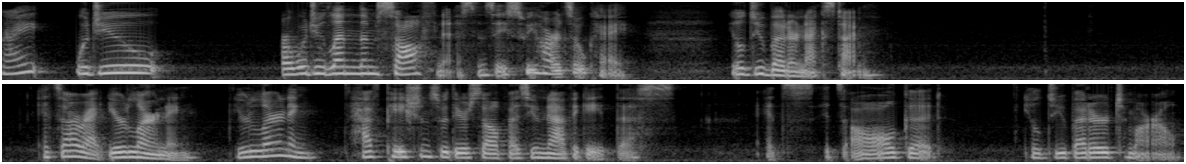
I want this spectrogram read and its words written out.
Right? Would you, or would you lend them softness and say, sweetheart, it's okay. You'll do better next time. It's all right. You're learning. You're learning. Have patience with yourself as you navigate this. It's, it's all good. You'll do better tomorrow.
